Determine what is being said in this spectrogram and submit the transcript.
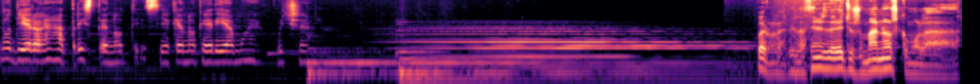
nos dieron esa triste noticia que no queríamos escuchar. Bueno, las violaciones de derechos humanos, como la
